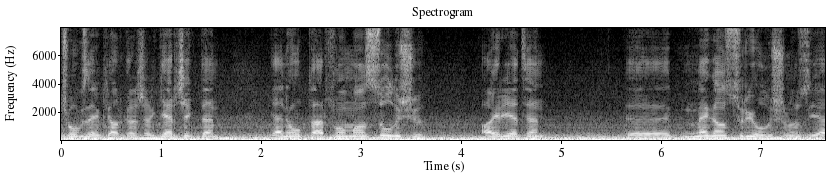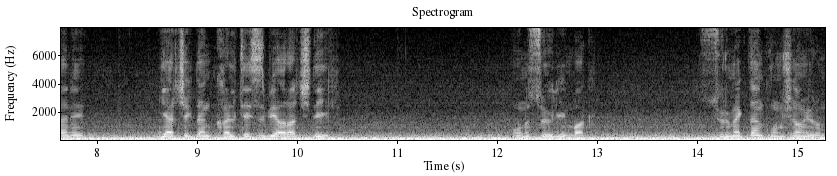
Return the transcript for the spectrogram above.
Çok zevkli arkadaşlar. Gerçekten yani o performanslı oluşu ayrıyeten e, Megan sürüyor oluşunuz yani gerçekten kalitesiz bir araç değil. Onu söyleyeyim bak. Sürmekten konuşamıyorum.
